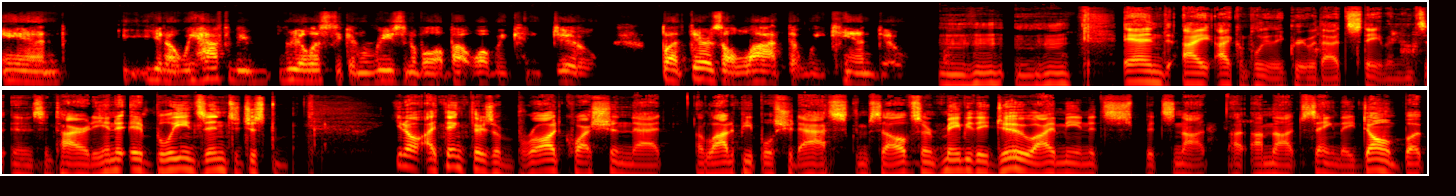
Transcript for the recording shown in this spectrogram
and you know we have to be realistic and reasonable about what we can do. But there's a lot that we can do. Mm-hmm, mm-hmm. And I, I completely agree with that statement in, in its entirety. And it, it bleeds into just, you know, I think there's a broad question that a lot of people should ask themselves, or maybe they do. I mean, it's it's not. I'm not saying they don't, but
